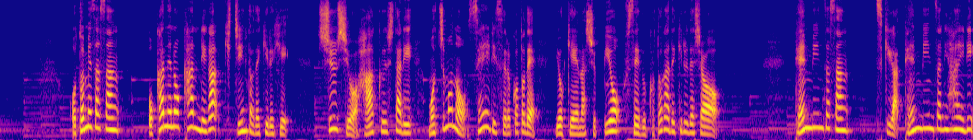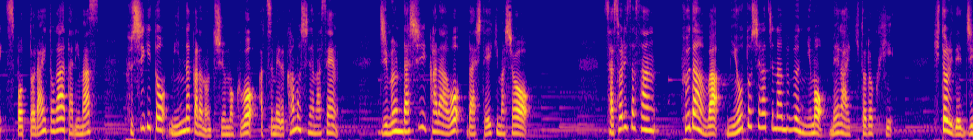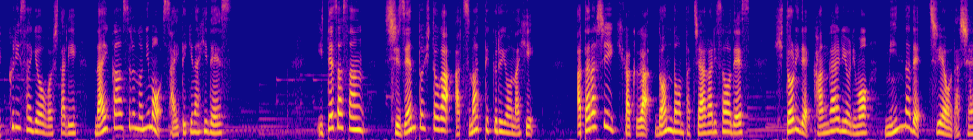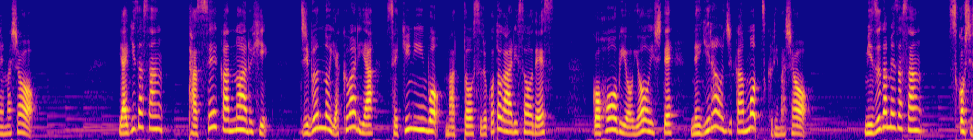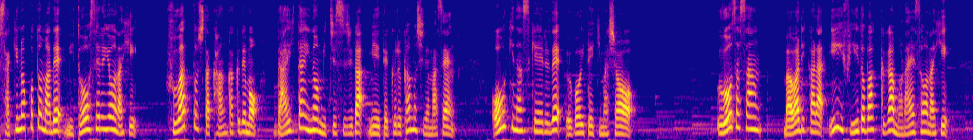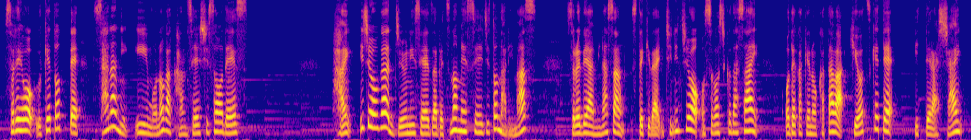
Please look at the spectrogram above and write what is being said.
乙女座さん、お金の管理がきちんとできる日。収支を把握したり、持ち物を整理することで余計な出費を防ぐことができるでしょう。天秤座さん、月が天秤座に入り、スポットライトが当たります。不思議とみんなからの注目を集めるかもしれません。自分らしいカラーを出していきましょう。サソリ座さん、普段は見落としがちな部分にも目が行き届く日。一人でじっくり作業をしたり、内観するのにも最適な日です。伊手座さん、自然と人が集まってくるような日。新しい企画がどんどん立ち上がりそうです。一人で考えるよりもみんなで知恵を出し合いましょう。ヤギ座さん、達成感のある日、自分の役割や責任を全うすることがありそうです。ご褒美を用意してねぎらう時間も作りましょう。水亀座さん、少し先のことまで見通せるような日、ふわっとした感覚でも大体の道筋が見えてくるかもしれません。大きなスケールで動いていきましょう。魚座さん、周りからいいフィードバックがもらえそうな日、それを受け取ってさらにいいものが完成しそうです。はい、以上が12星座別のメッセージとなります。それでは皆さん素敵な一日をお過ごしください。お出かけの方は気をつけていってらっしゃい。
